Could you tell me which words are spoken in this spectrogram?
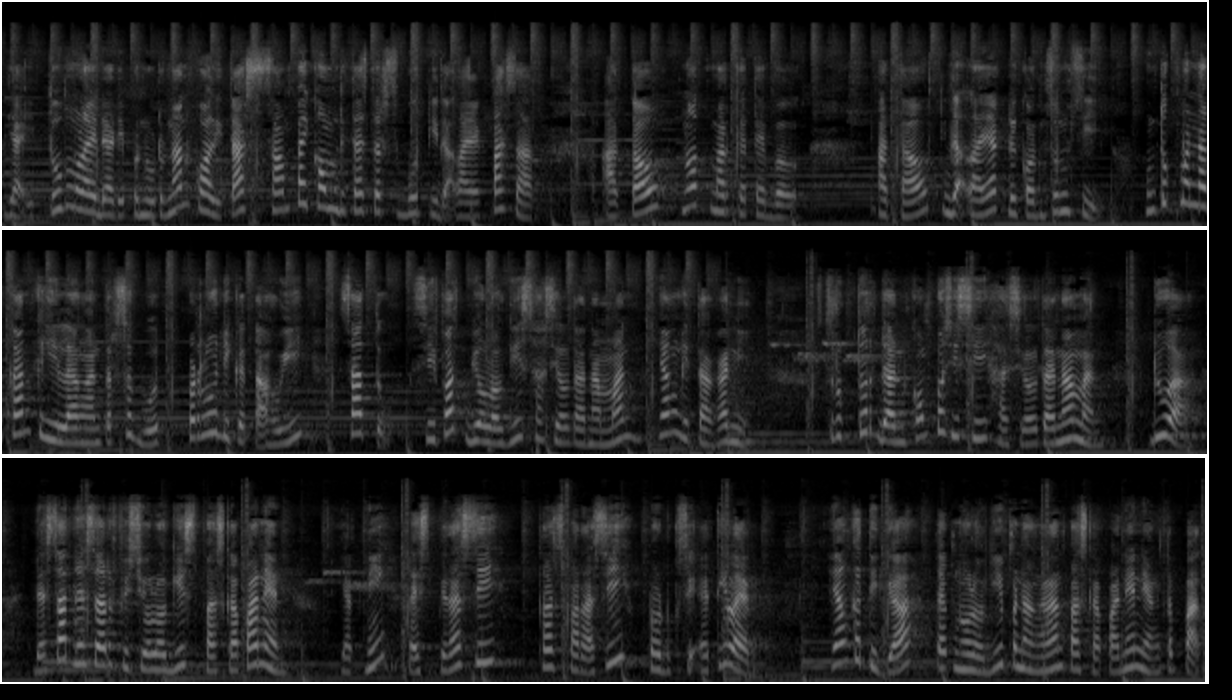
yaitu mulai dari penurunan kualitas sampai komoditas tersebut tidak layak pasar atau not marketable atau tidak layak dikonsumsi. Untuk menekan kehilangan tersebut perlu diketahui satu, Sifat biologis hasil tanaman yang ditangani struktur dan komposisi hasil tanaman. 2. Dasar-dasar fisiologis pasca panen, yakni respirasi, transparasi, produksi etilen. Yang ketiga, teknologi penanganan pasca panen yang tepat.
